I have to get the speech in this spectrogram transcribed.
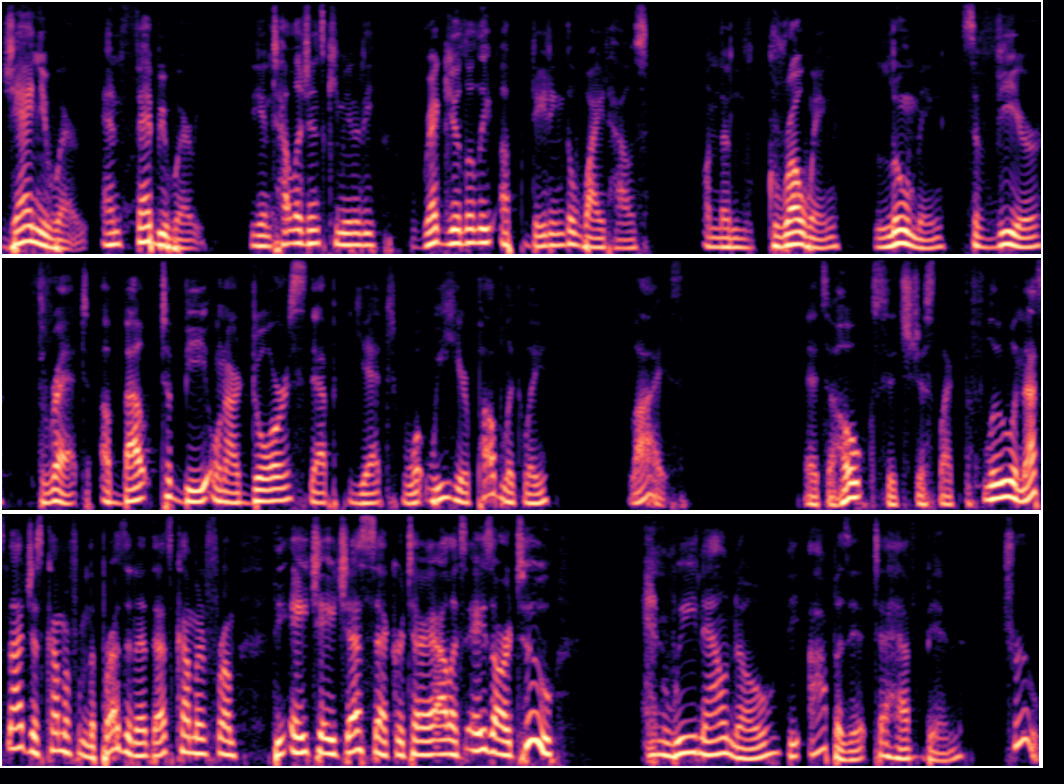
January and February, the intelligence community regularly updating the White House on the growing, looming, severe threat about to be on our doorstep, yet what we hear publicly lies. It's a hoax. It's just like the flu. And that's not just coming from the president, that's coming from the HHS secretary, Alex Azar, too. And we now know the opposite to have been true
